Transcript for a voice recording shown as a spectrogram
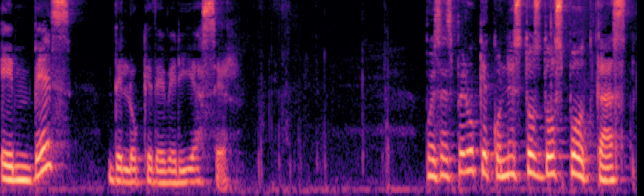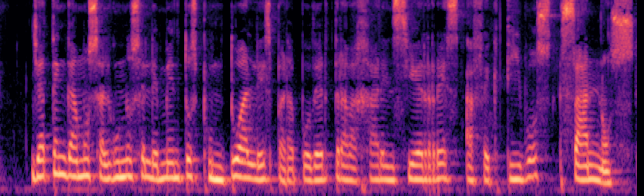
en vez de lo que debería ser. Pues espero que con estos dos podcasts ya tengamos algunos elementos puntuales para poder trabajar en cierres afectivos sanos.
